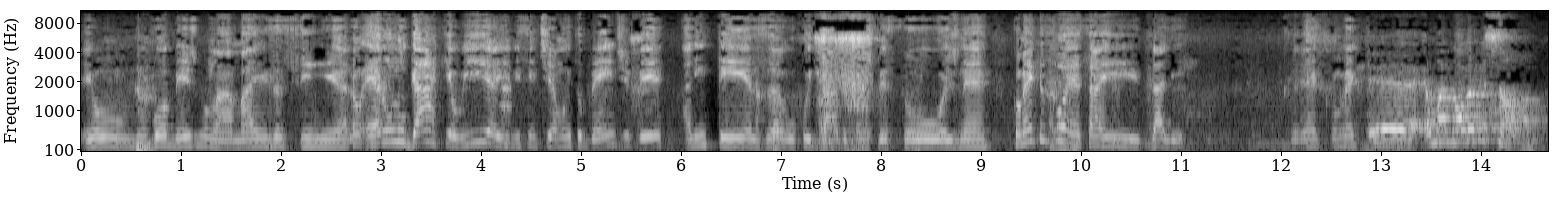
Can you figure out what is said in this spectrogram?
eu não vou mesmo lá, mas assim, era, era um lugar que eu ia e me sentia muito bem de ver a limpeza, o cuidado com as pessoas, né? Como é que foi sair dali? Né? Como é, que... é, é uma nova missão,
